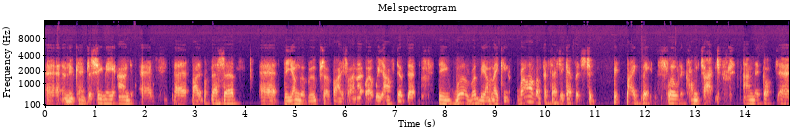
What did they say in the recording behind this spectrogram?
uh, and who came to see me, and uh, uh, by the professor. The younger groups are vital, and we have to. The, the World Rugby are making rather pathetic efforts to bit by bit slow the contact and they've got uh,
